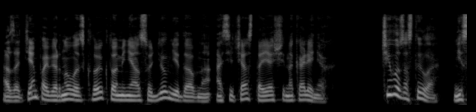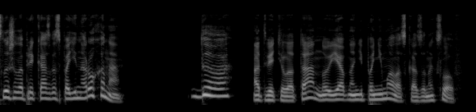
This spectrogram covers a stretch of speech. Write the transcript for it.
А затем повернулась к той, кто меня осудил недавно, а сейчас стоящий на коленях. «Чего застыла? Не слышала приказ господина Рохана?» «Да», — ответила та, но явно не понимала сказанных слов.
